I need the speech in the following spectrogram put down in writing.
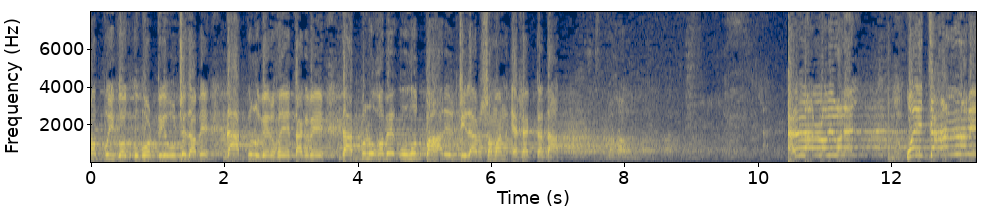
নব্বই গজ উপর দিকে উঠে যাবে দাঁতগুলো বের হয়ে থাকবে। দাঁতগুলো হবে উহুদ পাহাড়ের টিলার সমান এক একটা দাঁত। আল্লাহ নবী বলেন ওই জাহান্নামে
